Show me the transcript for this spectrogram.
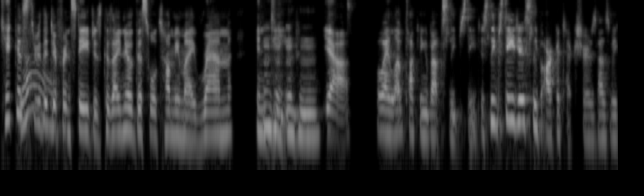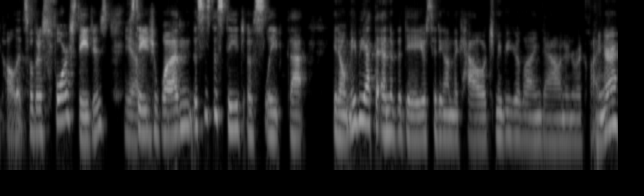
take us yeah. through the different stages because I know this will tell me my REM and mm-hmm, deep. Mm-hmm. Yeah. Oh, I love talking about sleep stages. Sleep stages, sleep architectures, as we call it. So there's four stages. Yeah. Stage one, this is the stage of sleep that, you know, maybe at the end of the day, you're sitting on the couch, maybe you're lying down in a recliner,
